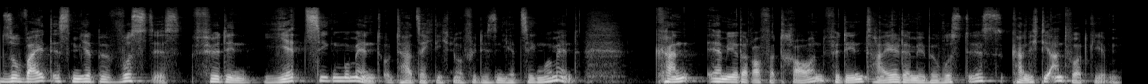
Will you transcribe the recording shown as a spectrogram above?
soweit es mir bewusst ist, für den jetzigen Moment und tatsächlich nur für diesen jetzigen Moment. Kann er mir darauf vertrauen, für den Teil, der mir bewusst ist, kann ich die Antwort geben.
